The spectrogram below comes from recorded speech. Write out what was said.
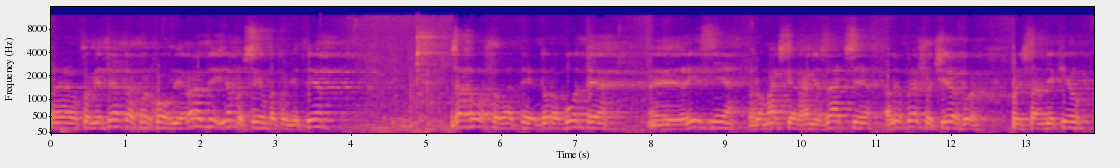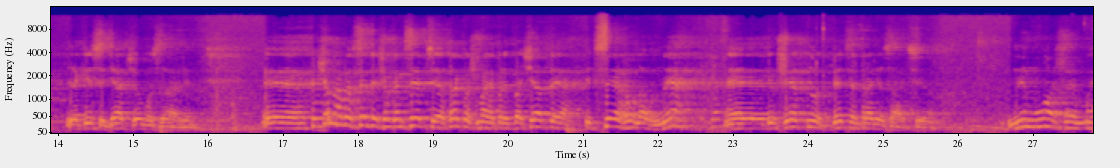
е, в комітетах Верховної Ради. Я просив би комітет запрошувати до роботи е, різні громадські організації, але в першу чергу представників, які сидять в цьому залі. Е, Хочу наголосити, що концепція також має передбачати, і це головне, е, бюджетну децентралізацію. Не можемо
